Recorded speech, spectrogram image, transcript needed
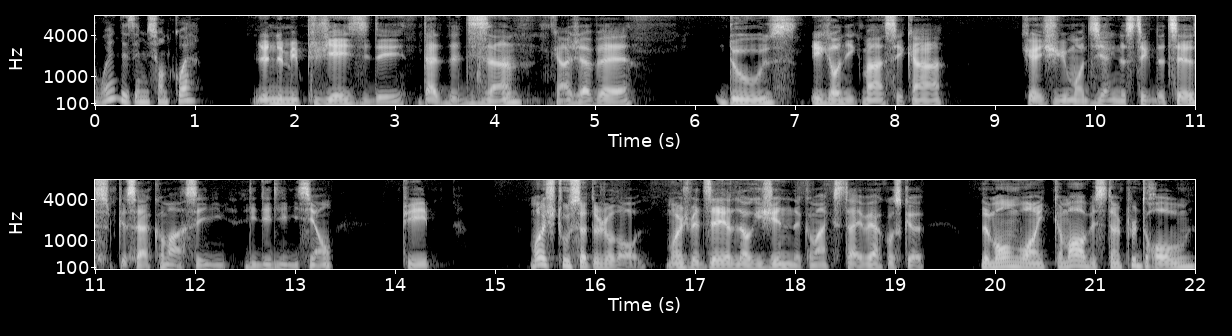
ouais, des émissions de quoi? L'une de mes plus vieilles idées date de 10 ans, quand j'avais 12. Ironiquement, c'est quand que j'ai eu mon diagnostic d'autisme que ça a commencé l'idée de l'émission. Puis, moi, je trouve ça toujours drôle. Moi, je vais dire l'origine de comment c'est arrivé à cause que le monde va être comme, ah, ben, c'est un peu drôle.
